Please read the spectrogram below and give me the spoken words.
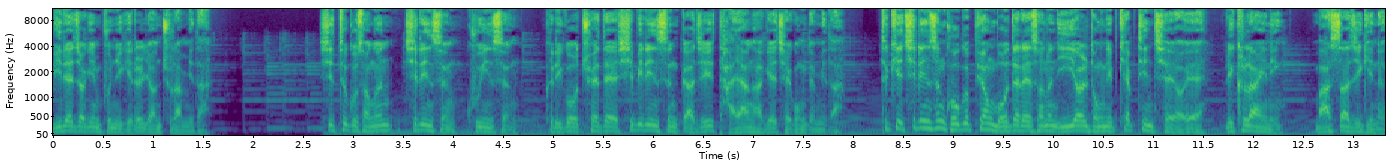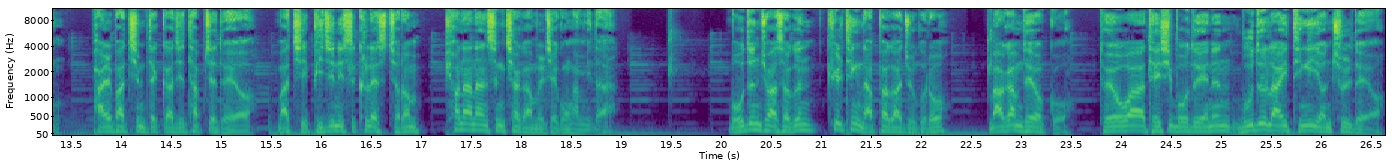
미래적인 분위기를 연출합니다. 시트 구성은 7인승, 9인승, 그리고 최대 11인승까지 다양하게 제공됩니다. 특히 7인승 고급형 모델에서는 2열 독립 캡틴 체어에 리클라이닝, 마사지 기능, 발 받침대까지 탑재되어 마치 비즈니스 클래스처럼 편안한 승차감을 제공합니다. 모든 좌석은 퀼팅 나파 가죽으로 마감되었고 도어와 대시보드에는 무드 라이팅이 연출되어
